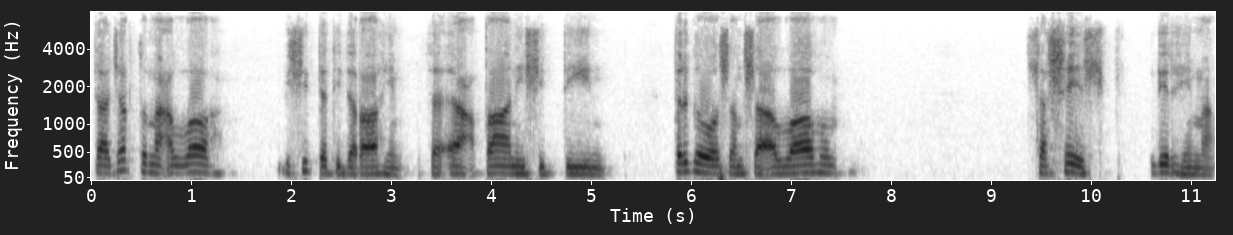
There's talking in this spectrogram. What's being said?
Tađartu ma Allah bi šitati darahim fa a'tani šitin trgovao sam sa Allahom sa šest dirhima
